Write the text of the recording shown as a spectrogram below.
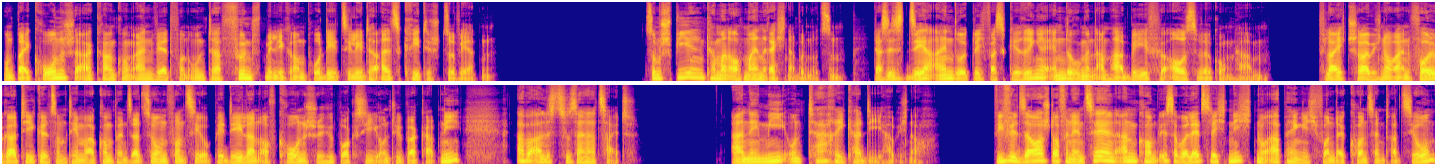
und bei chronischer Erkrankung einen Wert von unter 5 mg pro Deziliter als kritisch zu werten. Zum Spielen kann man auch meinen Rechner benutzen. Das ist sehr eindrücklich, was geringe Änderungen am HB für Auswirkungen haben. Vielleicht schreibe ich noch einen Folgeartikel zum Thema Kompensation von COPD-Lern auf chronische Hypoxie und Hyperkapnie, aber alles zu seiner Zeit. Anämie und Tachykardie habe ich noch. Wie viel Sauerstoff in den Zellen ankommt, ist aber letztlich nicht nur abhängig von der Konzentration,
